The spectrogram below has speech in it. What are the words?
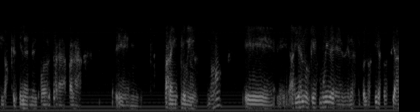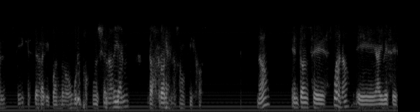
los que tienen el poder para para, eh, para incluir, ¿no? Eh, hay algo que es muy de, la psicología social, ¿sí? que se habla que cuando un grupo funciona bien, los roles no son fijos, ¿no? Entonces, bueno, eh, hay veces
